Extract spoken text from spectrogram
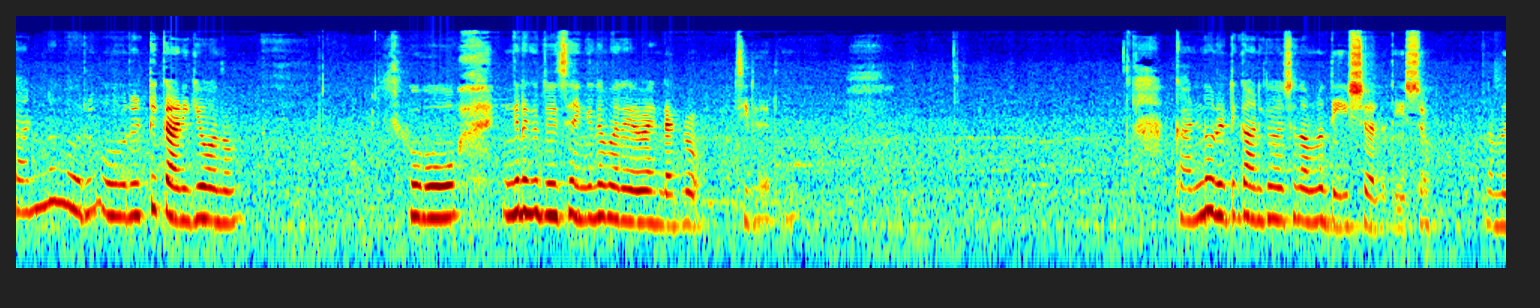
കണ്ണൊന്ന് ഒരു ഉരുട്ടി കാണിക്കുമോന്നോ ഓ ഇങ്ങനെയൊക്കെ ചോദിച്ചാൽ എങ്ങനെ പറയാ? വേണ്ടോ ചിരി വരുന്നു കണ്ണുരുട്ടി കാണിക്കുന്ന വെച്ചാൽ നമ്മൾ ദേഷ്യമല്ല ദേഷ്യം. നമ്മൾ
